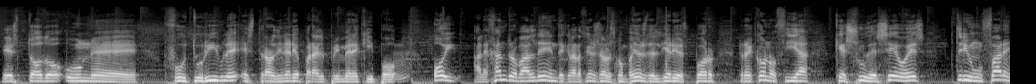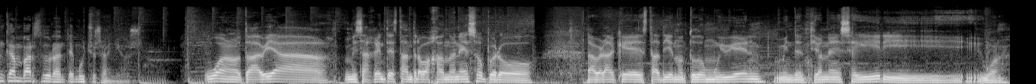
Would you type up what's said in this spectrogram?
es todo un eh, futurible extraordinario para el primer equipo. Hoy, Alejandro Valde, en declaraciones a los compañeros del diario Sport, reconocía que su deseo es triunfar en Can Barça durante muchos años. Bueno, todavía mis agentes están trabajando en eso, pero la verdad que está yendo todo muy bien. Mi intención es seguir y, y bueno,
